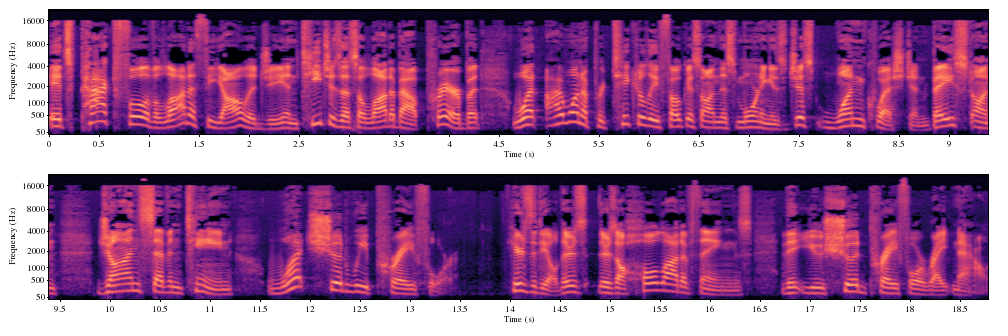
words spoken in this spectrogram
It's packed full of a lot of theology and teaches us a lot about prayer. But what I want to particularly focus on this morning is just one question based on John 17. What should we pray for? Here's the deal. There's, there's a whole lot of things that you should pray for right now.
